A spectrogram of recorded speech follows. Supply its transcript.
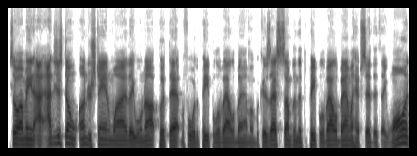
So I mean, I, I just don't understand why they will not put that before the people of Alabama because that's something that the people of Alabama have said that they want.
